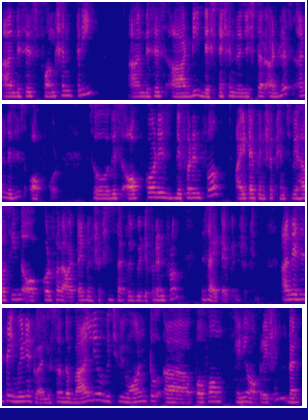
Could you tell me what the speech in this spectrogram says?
and this is function 3 and this is rd destination register address and this is opcode. So this opcode is different for i-type instructions. We have seen the opcode for r-type instructions that will be different from this i-type instructions. And this is the immediate value. So the value which we want to uh, perform any operation that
